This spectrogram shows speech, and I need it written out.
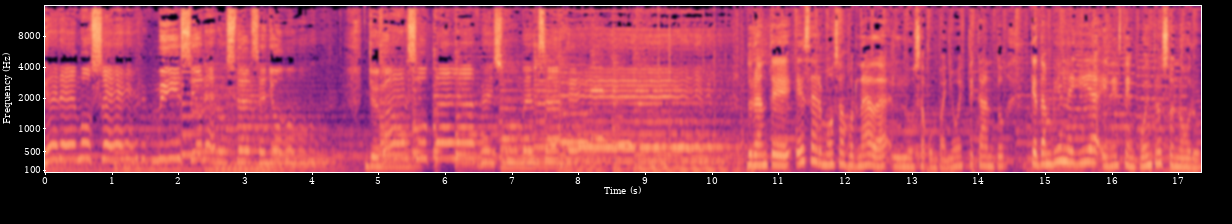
Queremos ser misioneros del Señor, llevar su palabra y su mensaje. Durante esa hermosa jornada los acompañó este canto que también le guía en este encuentro sonoro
